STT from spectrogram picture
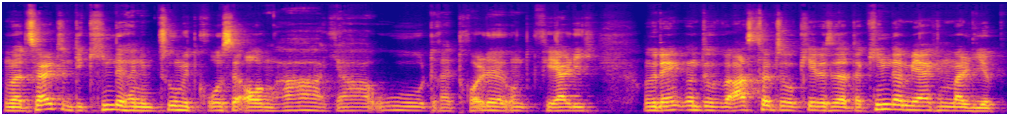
Und man erzählt und die Kinder hören ihm zu mit großen Augen, ah, ja, uh, drei Trolle und gefährlich. Und du denkst, und du warst halt so, okay, das ist halt der Kindermärchen mal lieb.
